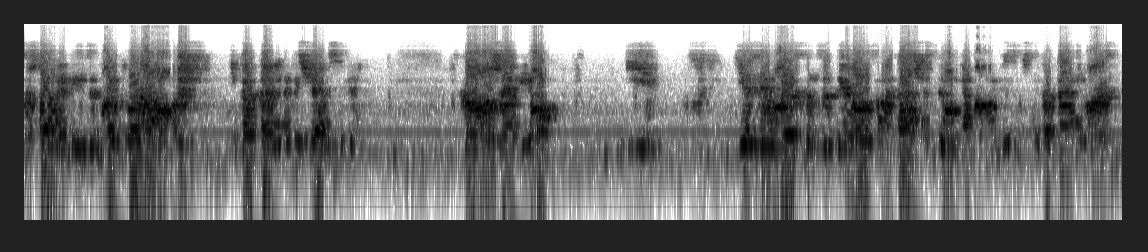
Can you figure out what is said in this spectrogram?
бицепс. На штанге 32 килограмма мы никогда не накачаем себе хороший объем, и если мы сконцентрироваться на качестве, у меня потом бицепс никогда не вырастет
